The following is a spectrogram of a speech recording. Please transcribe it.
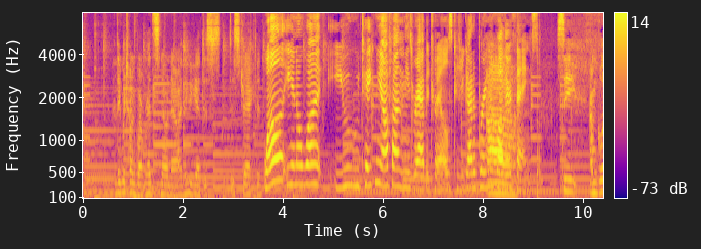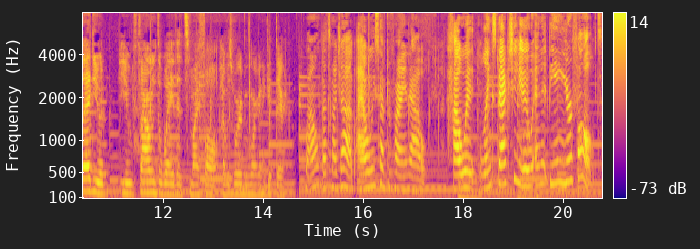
I think we're talking about red snow now. I think we got dis- distracted. Well, you know what? You take me off on these rabbit trails because you got to bring up other Ah. things. See, I'm glad you you found the way that it's my fault. I was worried we weren't gonna get there. Well, that's my job. I always have to find out how it links back to you and it being your fault.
